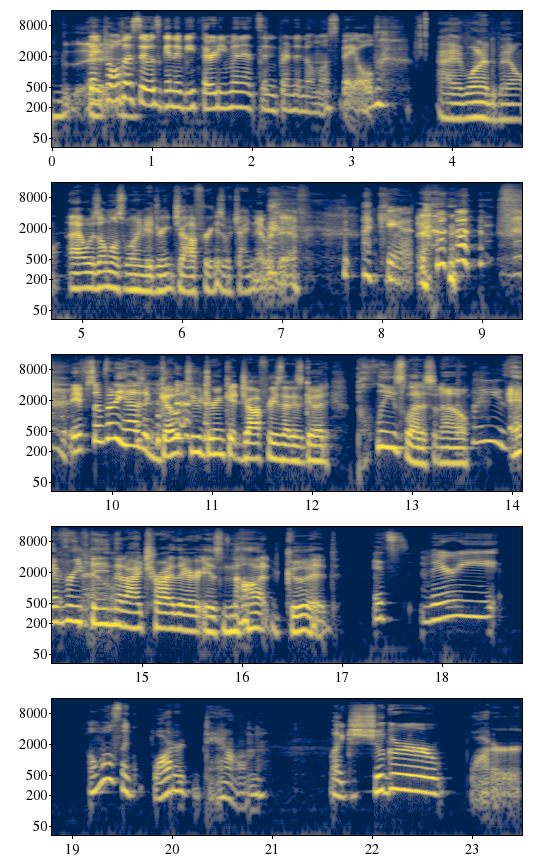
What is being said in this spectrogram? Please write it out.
They told us it was going to be 30 minutes, and Brendan almost bailed. I wanted to bail. I was almost willing to drink Joffrey's, which I never do. I can't. if somebody has a go-to drink at Joffrey's that is good, please let us know. Please Everything know. that I try there is not good. it's very almost like watered down, like sugar water.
